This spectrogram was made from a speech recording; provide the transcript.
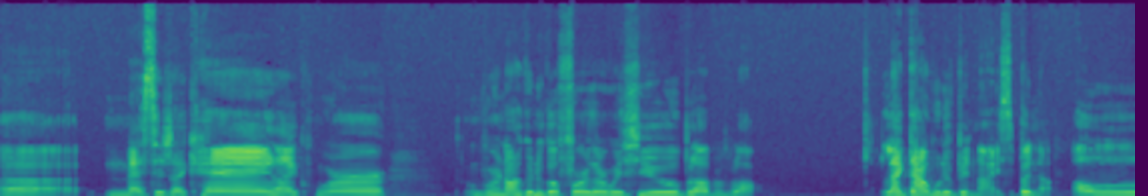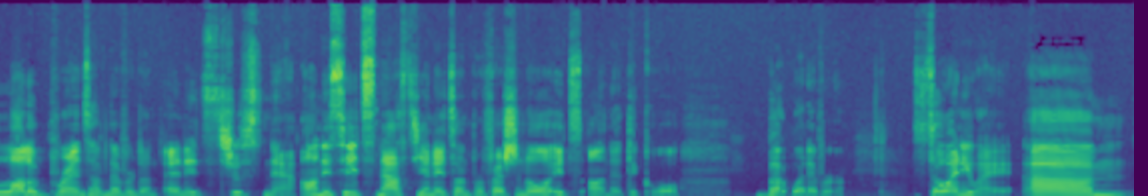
uh, message like, "Hey, like we're we're not going to go further with you," blah blah blah. Like that would have been nice, but no. A lot of brands have never done, and it's just nah. Honestly, it's nasty and it's unprofessional. It's unethical, but whatever. So anyway, um,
